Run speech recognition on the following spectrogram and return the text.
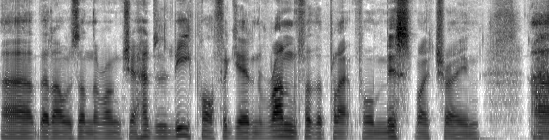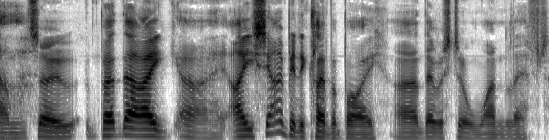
uh, that I was on the wrong train. I had to leap off again, run for the platform, missed my train. Um, so, but I, uh, I see, I've been a clever boy. Uh, there was still one left.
